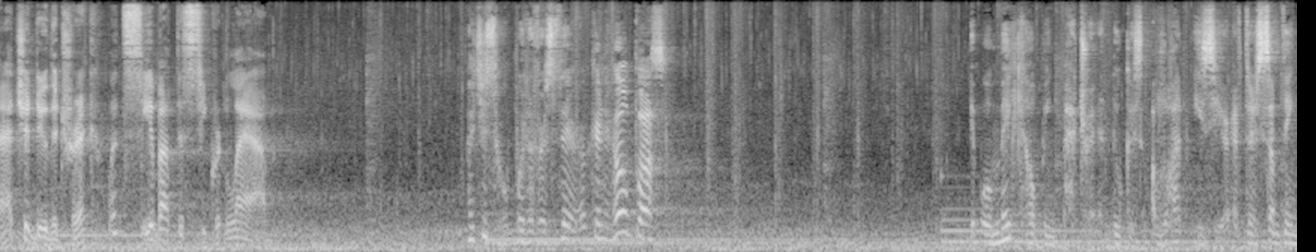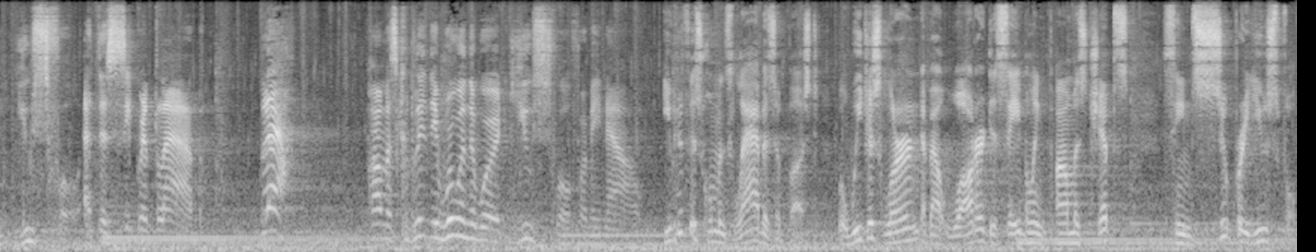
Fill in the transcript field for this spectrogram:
That should do the trick. Let's see about this secret lab. I just hope whatever's there can help us. It will make helping Petra and Lucas a lot easier if there's something useful at this secret lab. Blah! Pama's completely ruined the word useful for me now. Even if this woman's lab is a bust, what we just learned about water disabling Pama's chips seems super useful.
